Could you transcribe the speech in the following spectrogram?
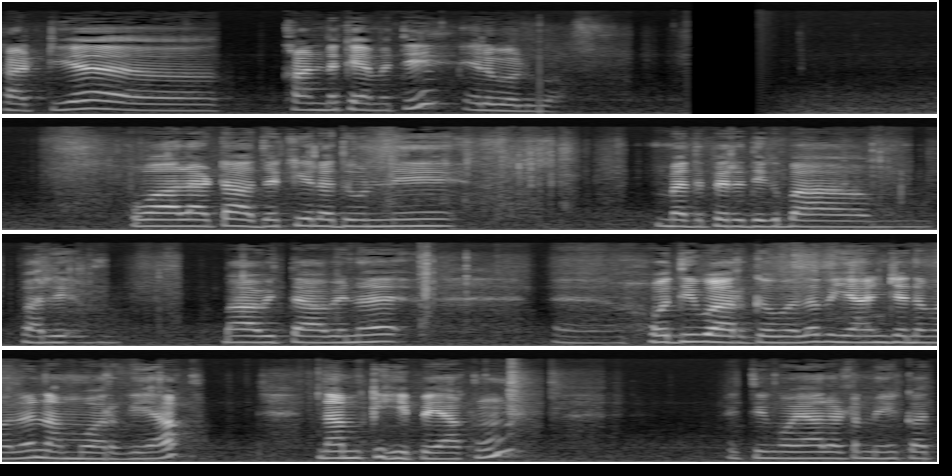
කට්ටිය කණ්ඩ කැමති එළවලුව. ඔයාලාට අද කියලා දුන්නේ මැද පෙරදිග භාවිතා වෙන හොදි වර්ගවල ව්‍යංජනවල නම් වර්ගයක් නම් කිහිපයක් ඉතින් ඔයාලට මේකත්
